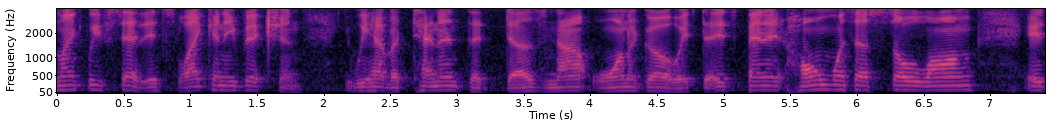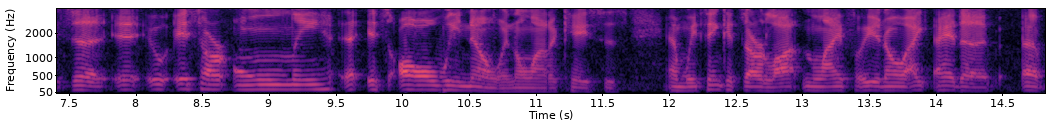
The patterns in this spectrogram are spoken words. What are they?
like we've said, it's like an eviction we have a tenant that does not want to go. It, it's been at home with us so long. It's a it, it's our only it's all we know in a lot of cases, and we think it's our lot in life. You know, I, I had a, a,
